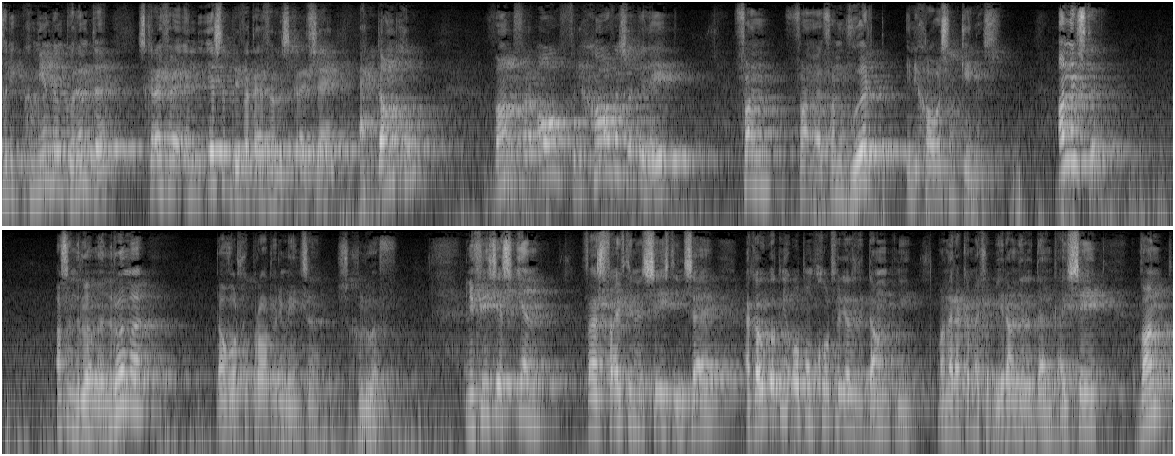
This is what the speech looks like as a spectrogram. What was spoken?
vir die gemeente in Korinte skryf hy in die eerste brief wat hy vir hulle skryf sê ek dank God want veral vir die gawes wat julle het van van eh, van woord en die gawes van kennis. Anderste as in Rome. In Rome daar word gepraat oor die mense se geloof. In Efesiërs 1 vers 15 en 16 sê ek hou ook nie op om God vir julle te dank nie wanneer ek aan my gebede aan julle dink. Hy sê want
